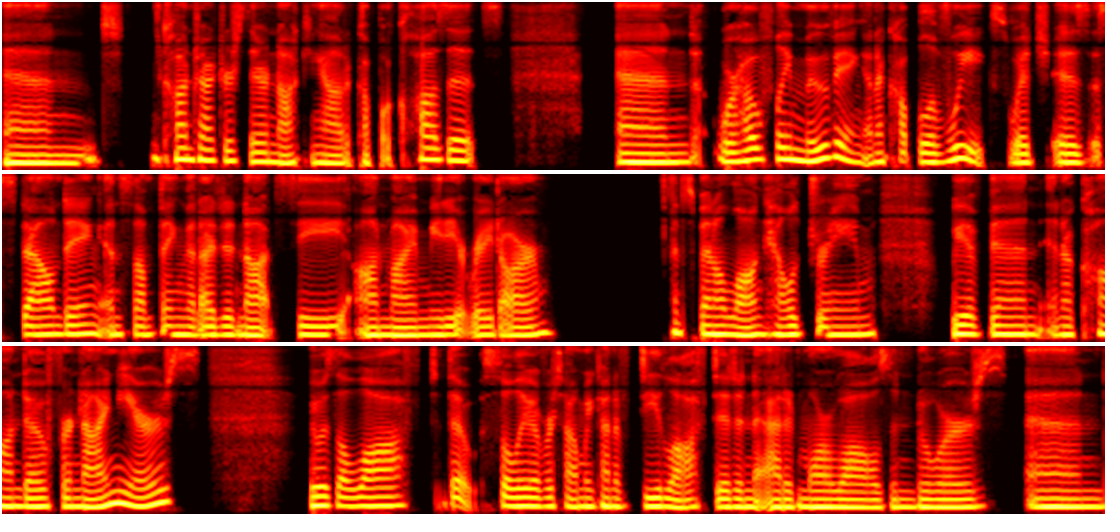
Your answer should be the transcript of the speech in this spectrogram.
and contractors there knocking out a couple closets. And we're hopefully moving in a couple of weeks, which is astounding and something that I did not see on my immediate radar. It's been a long held dream. We have been in a condo for nine years. It was a loft that slowly over time we kind of delofted and added more walls and doors. And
